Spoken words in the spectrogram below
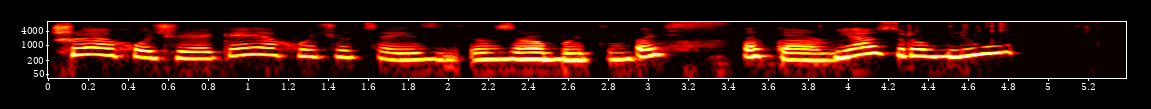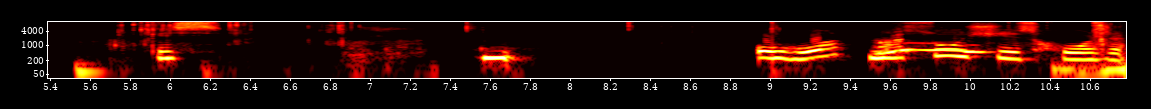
Що я хочу? Яке я хочу цей з- зробити? Ось таке. Я зроблю якесь. Ого, на суші схоже.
